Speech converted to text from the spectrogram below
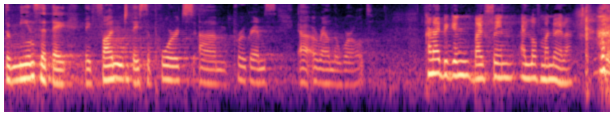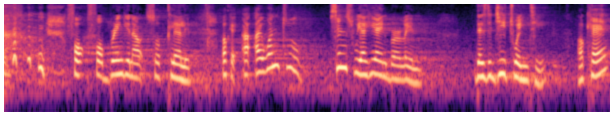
the means that they, they fund, they support um, programs uh, around the world. Can I begin by saying I love Manuela for, for bringing out so clearly? Okay, I, I want to, since we are here in Berlin, there's the G20, okay?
